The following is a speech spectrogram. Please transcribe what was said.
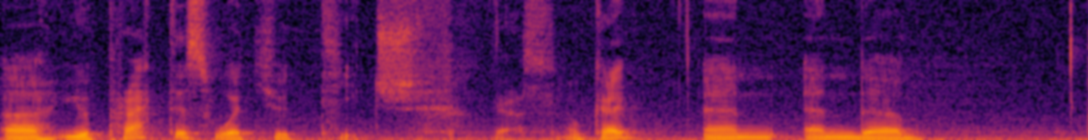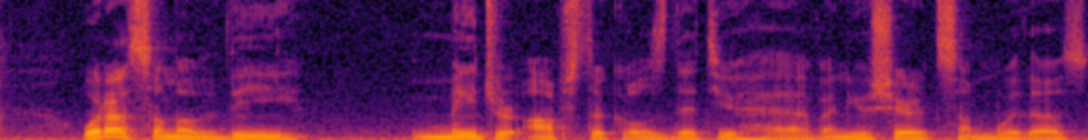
uh, you practice what you teach. Yes. Okay. And and uh, what are some of the major obstacles that you have, and you shared some with us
